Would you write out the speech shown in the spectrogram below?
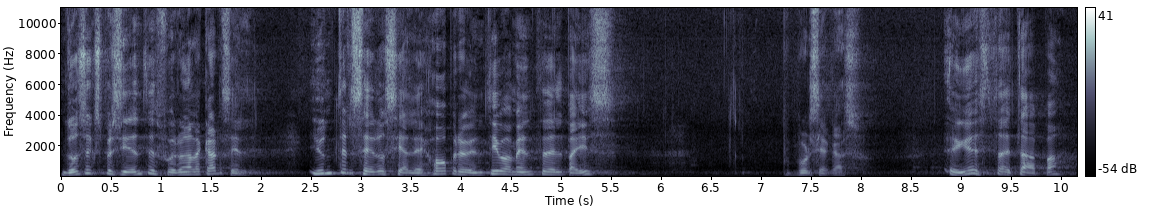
Dos expresidentes fueron a la cárcel y un tercero se alejó preventivamente del país, por si acaso. En esta etapa,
